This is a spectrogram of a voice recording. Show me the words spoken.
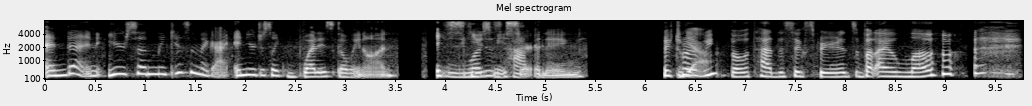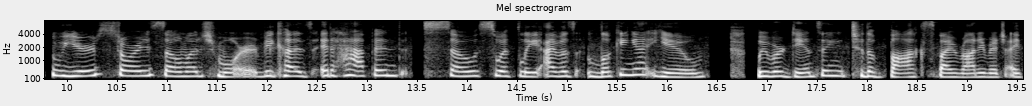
And then you're suddenly kissing the guy. And you're just like, what is going on? Excuse what is me, sir. happening victoria Yeah. we both had this experience but i love your story so much more because it happened so swiftly i was looking at you we were dancing to the box by Roddy Ricch I,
